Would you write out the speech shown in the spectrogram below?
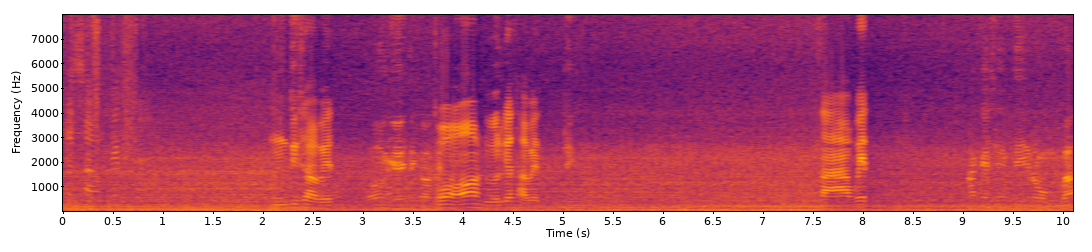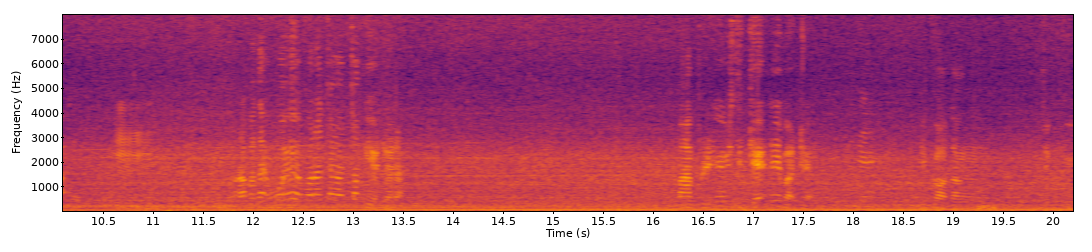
Ya sawit. Endi sawit? Oh, nggih kono. Wah, dhuwur ke sawit. Sawit. Akeh sing dirombak. Hmm. Ora patek wae ora cocok ya, Dara. Pabriknya wis digekne padha. Ya. Digotong jebu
